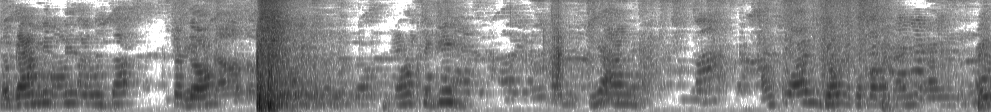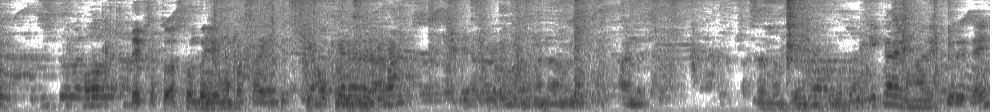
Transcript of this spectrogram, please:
Magamit din sa dong. Oh, sige. Ya ang ang kuan dong sa pangan ani ang ay Tips, ito asong ba yung pasayan tips? okay na na. Hindi ka rin hanip dirit eh.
